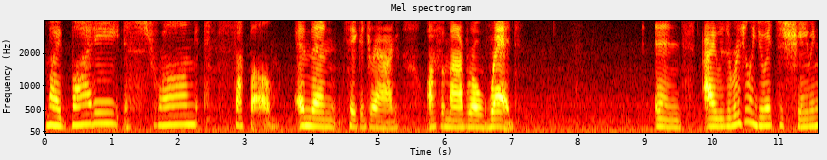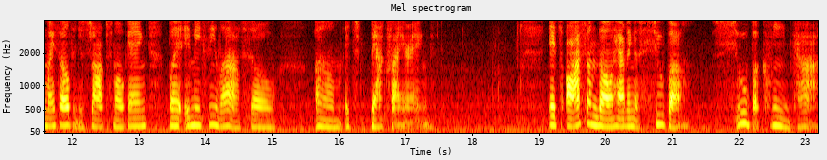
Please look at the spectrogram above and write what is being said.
my body is strong and supple. And then take a drag off of Marlboro Red. And I was originally doing it to shaming myself and to stop smoking, but it makes me laugh, so um, it's backfiring. It's awesome though having a super, super clean car.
